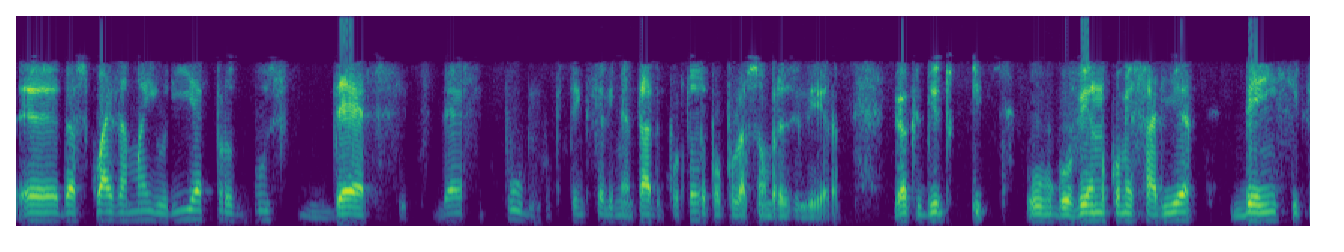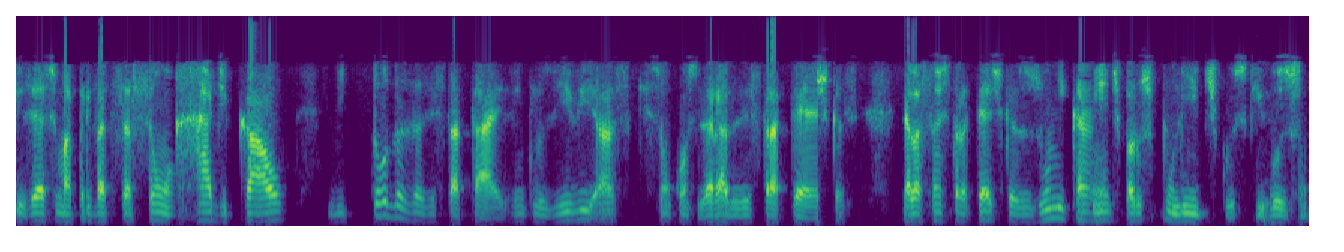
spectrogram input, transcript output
eh, das quais a maioria produz déficit, déficit público que tem que ser alimentado por toda a população brasileira. Eu acredito que o governo começaria bem se fizesse uma privatização radical de todas as estatais, inclusive as que são consideradas estratégicas. Elas são estratégicas unicamente para os políticos que usam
